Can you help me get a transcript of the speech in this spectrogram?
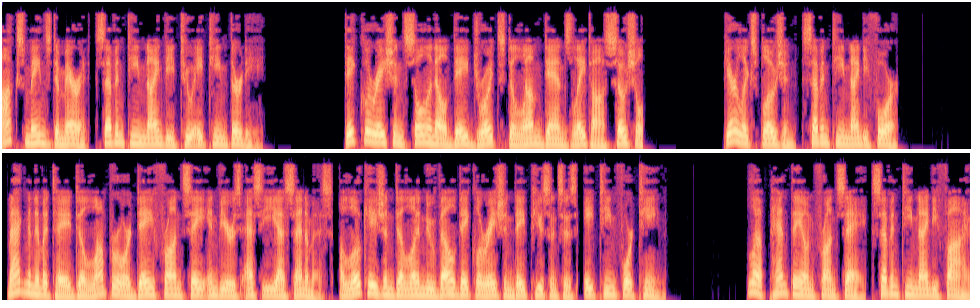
Aux mains de Mérite, 1790–1830 Déclaration solennelle des droits de l'homme dans l'état social. Gare l'explosion, 1794 Magnanimité de l'empereur des Français envers ses ennemis, à l'occasion de la nouvelle déclaration des puissances, 1814 Le Panthéon français, 1795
